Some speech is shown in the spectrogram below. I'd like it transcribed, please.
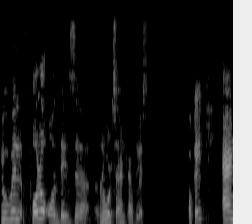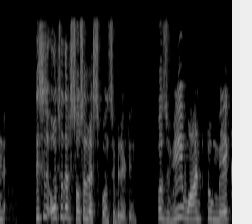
you will follow all these uh, rules and regulations. Okay? And this is also the social responsibility. Because we want to make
